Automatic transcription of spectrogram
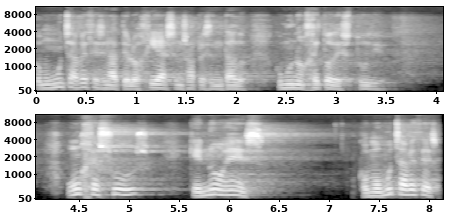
como muchas veces en la teología se nos ha presentado, como un objeto de estudio. Un Jesús que no es, como muchas veces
